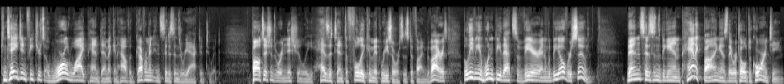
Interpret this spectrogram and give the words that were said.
Contagion features a worldwide pandemic and how the government and citizens reacted to it. Politicians were initially hesitant to fully commit resources to fighting the virus, believing it wouldn't be that severe and would be over soon. Then citizens began panic buying as they were told to quarantine.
